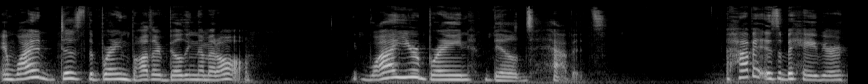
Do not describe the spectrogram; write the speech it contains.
And why does the brain bother building them at all? Why your brain builds habits. A habit is a behavior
